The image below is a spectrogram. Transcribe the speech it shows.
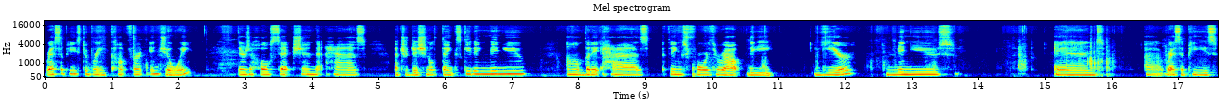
Recipes to Bring Comfort and Joy. There's a whole section that has a traditional Thanksgiving menu, um, but it has things for throughout the year menus and uh, recipes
